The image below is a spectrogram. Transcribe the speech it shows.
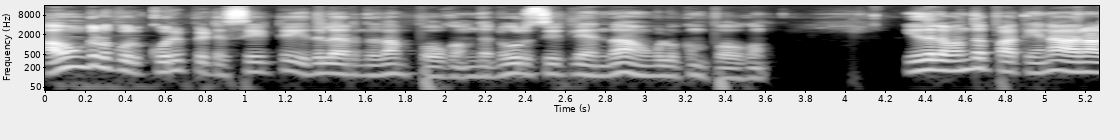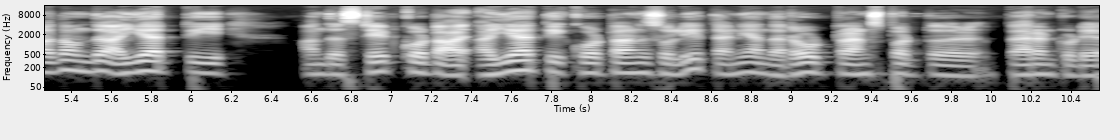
அவங்களுக்கு ஒரு குறிப்பிட்ட சீட்டு இதில் இருந்து தான் போகும். இந்த நூறு சீட்லேருந்து தான் அவங்களுக்கும் போகும். இதில் வந்து பார்த்திங்கன்னா அதனால தான் வந்து ஐஆர்டி அந்த ஸ்டேட் கோட்டா ஐஆர்டி கோட்டான்னு சொல்லி தனியாக அந்த ரோட் டிரான்ஸ்போர்ட் பேரண்ட்டுடைய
